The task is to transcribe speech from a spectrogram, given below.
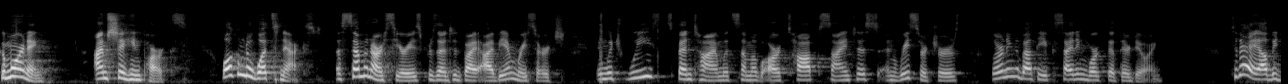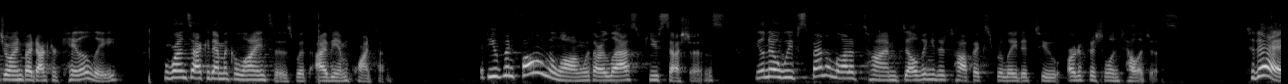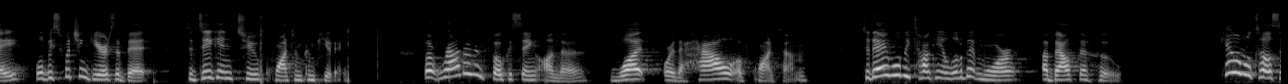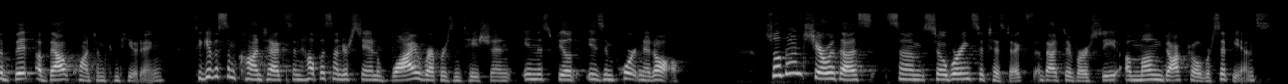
Good morning. I'm Shaheen Parks. Welcome to What's Next, a seminar series presented by IBM Research in which we spend time with some of our top scientists and researchers learning about the exciting work that they're doing. Today, I'll be joined by Dr. Kayla Lee, who runs academic alliances with IBM Quantum. If you've been following along with our last few sessions, you'll know we've spent a lot of time delving into topics related to artificial intelligence. Today, we'll be switching gears a bit to dig into quantum computing. But rather than focusing on the what or the how of quantum, today we'll be talking a little bit more about the who. Kayla will tell us a bit about quantum computing to give us some context and help us understand why representation in this field is important at all. She'll then share with us some sobering statistics about diversity among doctoral recipients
